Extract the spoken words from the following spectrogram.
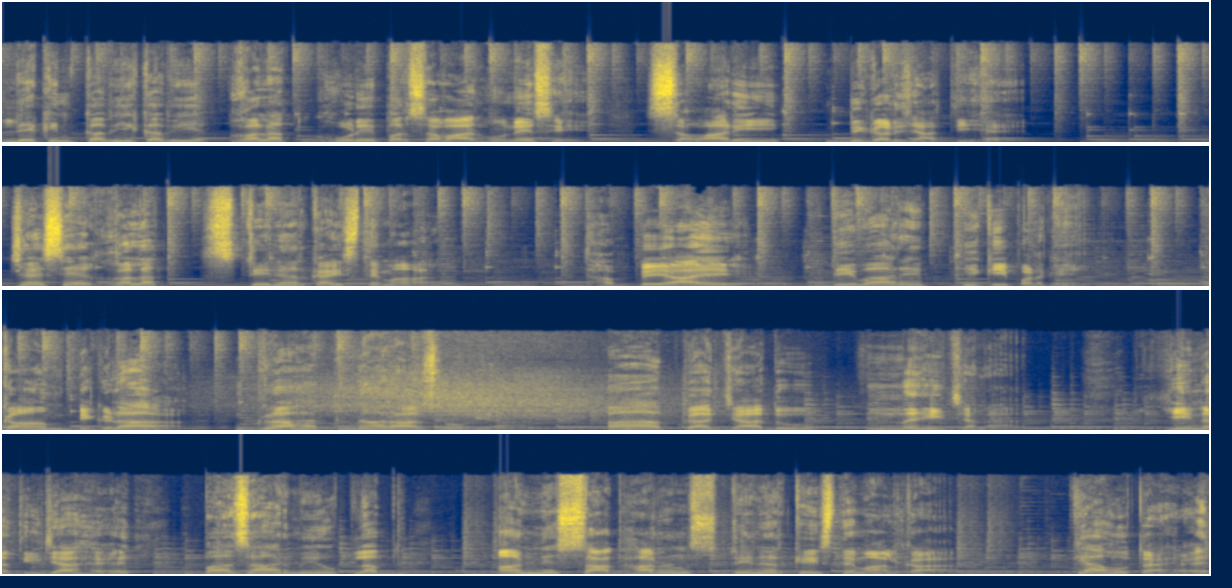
लेकिन कभी कभी गलत घोड़े पर सवार होने से सवारी बिगड़ जाती है। जैसे गलत स्टेनर का इस्तेमाल। धब्बे आए दीवारें फीकी पड़ गईं, काम बिगड़ा ग्राहक नाराज़ हो गया आपका जादू नहीं चला। ये नतीजा है बाज़ार में उपलब्ध अन्य साधारण स्टेनर के इस्तेमाल का। क्या होता है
